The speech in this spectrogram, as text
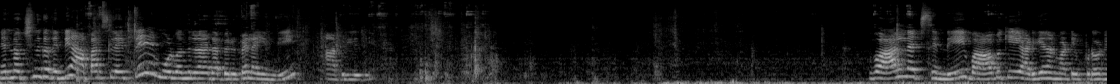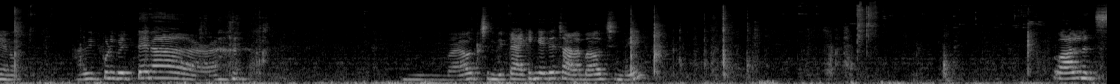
నిన్న వచ్చింది కదండి ఆ పార్సల్ అయితే మూడు వందల డెబ్బై రూపాయలు అయ్యింది ఆ బిల్ ఇది. వాల్నట్స్ అండి బాబుకి అడిగాను అనమాట ఎప్పుడో నేను. అది ఇప్పుడు పెట్టారా? బాగా వచ్చింది. ప్యాకింగ్ అయితే చాలా బాగా వచ్చింది. వాల్నట్స్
